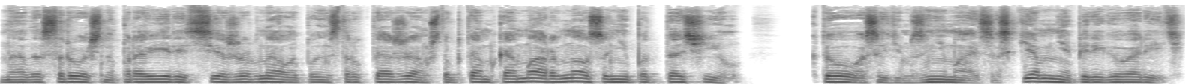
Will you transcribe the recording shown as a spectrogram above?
Надо срочно проверить все журналы по инструктажам, чтобы там комар носа не подточил. Кто у вас этим занимается? С кем мне переговорить?»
